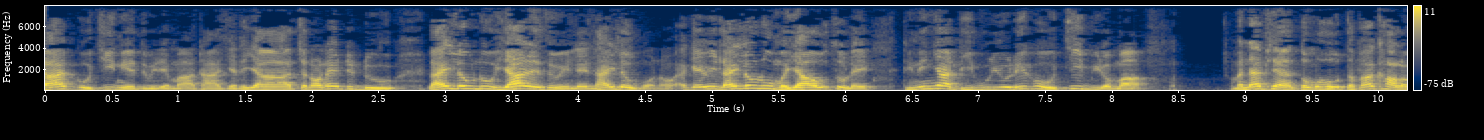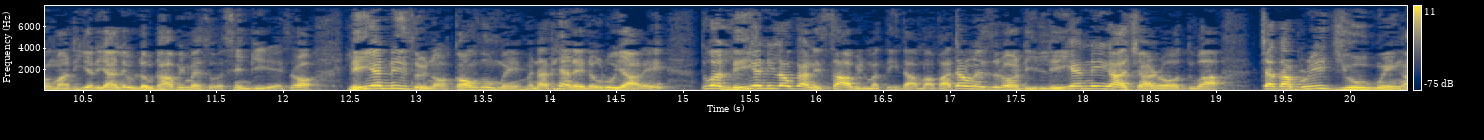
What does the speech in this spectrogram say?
live ကိုကြည့်နေတဲ့သူတွေမှာဒါရတရားကျွန်တော်နဲ့အတူတူ live လုပ်လို့ရတယ်ဆိုရင်လည်း live လုပ်ပေါ့နော်အကယ်၍ live လုပ်လို့မရဘူးဆိုလဲဒီနေ့ညဒီဗီဒီယိုလေးကိုကြည့်ပြီးတော့မှ မနက်ဖြန်သို့မဟုတ်တပတ်ခါလောက်မှာဒီရတရားလေးကိုလှုပ်ထားပေးမယ်ဆိုအဆင်ပြေတယ်ဆိုတော့၄ရက်နေ့ဆိုရင်တော့အကောင်းဆုံးပဲမနက်ဖြန်လေးလှုပ်လို့ရတယ်။ तू က၄ရက်နေ့လောက်ကနေစပြီးမှတိတာမှာဘာကြောင့်လဲဆိုတော့ဒီ၄ရက်နေ့ကကြတော့ तू ကချာတာဘရီဂျိုဝင်က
